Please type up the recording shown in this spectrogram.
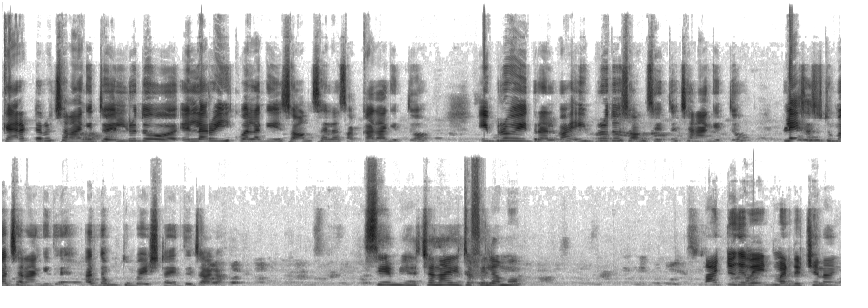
ಕ್ಯಾರೆಕ್ಟರು ಚೆನ್ನಾಗಿತ್ತು. ಎಲ್ರದ್ದು ಎಲ್ಲರೂ ಈಕ್ವಲ್ ಆಗಿ ಸಾಂಗ್ಸ್ ಎಲ್ಲ ಸಕ್ಕದಾಗಿತ್ತು. ಇಬ್ರು ಇದ್ರಲ್ವಾ? ಇಬ್ರದ್ದು ಸಾಂಗ್ಸ್ ಇತ್ತು ಚೆನ್ನಾಗಿತ್ತು. ಪ್ಲೇಸಸ್ ತುಂಬಾ ಚೆನ್ನಾಗಿದೆ. ಅದು ನಮ್ಗೆ ತುಂಬಾ ಇಷ್ಟ ಆಯ್ತು ಜಾಗ. ಸೇಮ್ ಚೆನ್ನಾಗಿತ್ತು ಫಿಲಮು ಪಾರ್ಟ್ ಟೂಗೆ ವೇಟ್ ಮಾಡಿದ್ವಿ ಚೆನ್ನಾಗಿ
